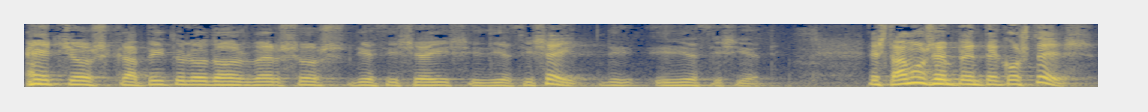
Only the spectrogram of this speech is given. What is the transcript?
Hechos capítulo 2 versos 16 y 16 y 17. Estamos en Pentecostés,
